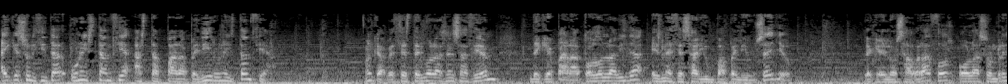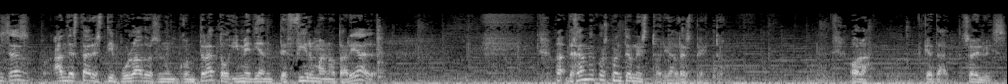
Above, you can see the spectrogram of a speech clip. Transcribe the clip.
hay que solicitar una instancia hasta para pedir una instancia. Aunque a veces tengo la sensación de que para todo en la vida es necesario un papel y un sello. De que los abrazos o las sonrisas han de estar estipulados en un contrato y mediante firma notarial. Ah, dejadme que os cuente una historia al respecto. Hola, ¿qué tal? Soy Luis.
